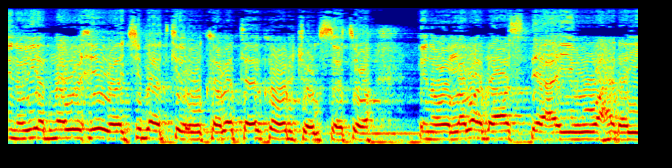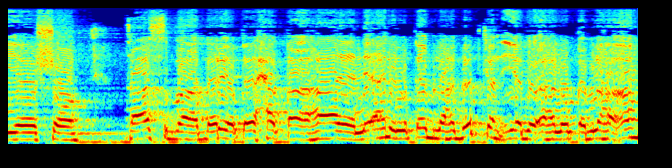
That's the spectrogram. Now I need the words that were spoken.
inuu iyadna wixii waajibaadkii uu kaba taga ka hor joogsato inuu labadaas dee ay wahda yeesho. Taas baa dariiqii xaqa ahaa ee liahli lqibla dadkan iyadoo ahlu qiblaha ah.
